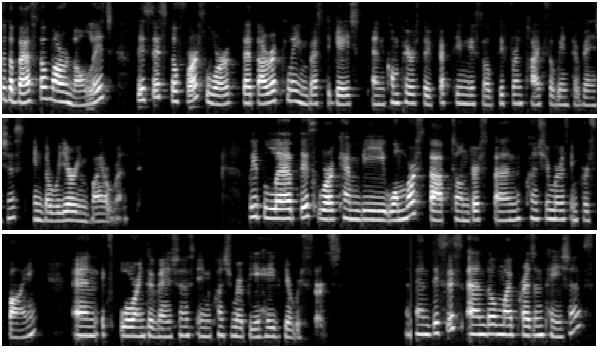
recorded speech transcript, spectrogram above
To the best of our knowledge, this is the first work that directly investigates and compares the effectiveness of different types of interventions in the real environment. We believe this work can be one more step to understand consumers' impulse buying and explore interventions in consumer behavior research. And this is end of my presentations.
